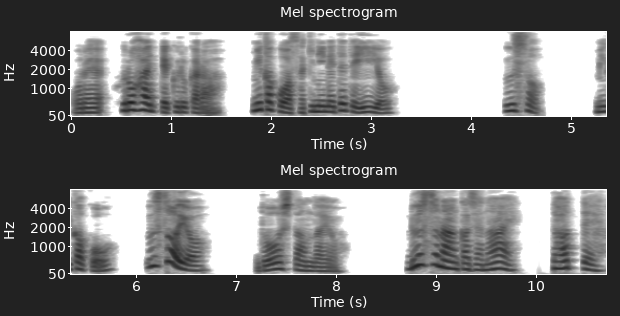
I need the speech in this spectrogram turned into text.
俺、風呂入ってくるから、ミカ子は先に寝てていいよ。嘘。ミカ子？嘘よ。どうしたんだよ。留守なんかじゃない。だって、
